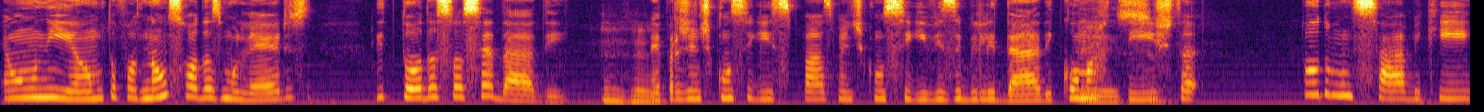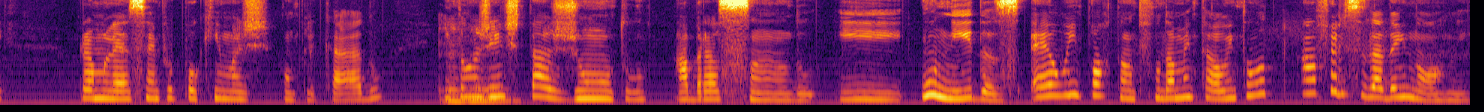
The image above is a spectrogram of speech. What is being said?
é uma união muito forte, não só das mulheres, de toda a sociedade. Uhum. Né? Para a gente conseguir espaço, para a gente conseguir visibilidade. Como Isso. artista, todo mundo sabe que para a mulher é sempre um pouquinho mais complicado. Então Uhum. a gente está junto, abraçando e unidas é o importante, fundamental. Então a felicidade é enorme,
